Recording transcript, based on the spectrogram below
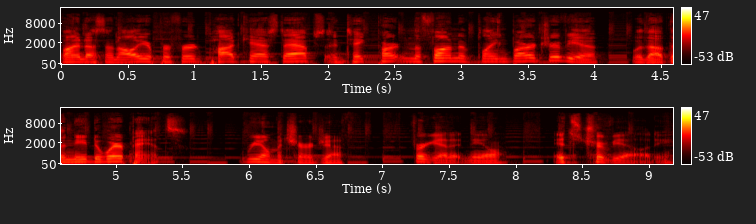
Find us on all your preferred podcast apps and take part in the fun of playing bar trivia without the need to wear pants. Real mature, Jeff. Forget it, Neil. It's triviality.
